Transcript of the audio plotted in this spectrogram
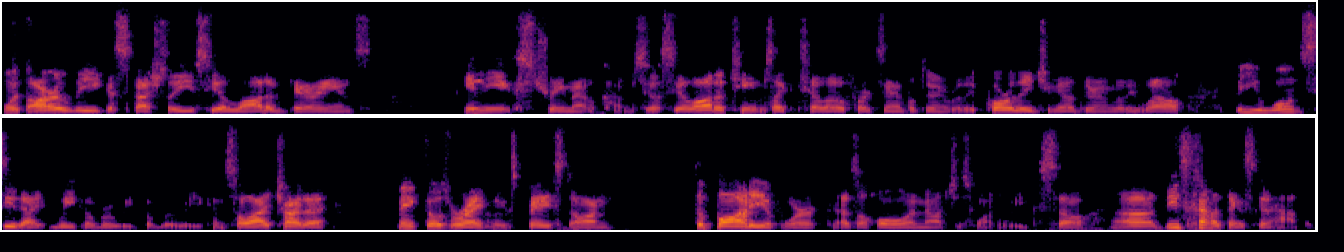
with our league, especially, you see a lot of variance in the extreme outcomes. You'll see a lot of teams like Tillo, for example, doing really poorly, Jamil doing really well, but you won't see that week over week over week. And so I try to make those rankings based on the body of work as a whole and not just one week. So uh, these kind of things can happen.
